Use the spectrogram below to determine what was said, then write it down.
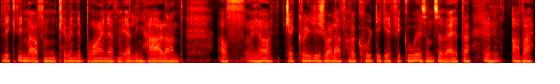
liegt immer auf dem Kevin De Bruyne, auf dem Erling Haaland, auf ja, Jack Grealish, weil er einfach eine kultige Figur ist und so weiter. Mhm. Aber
